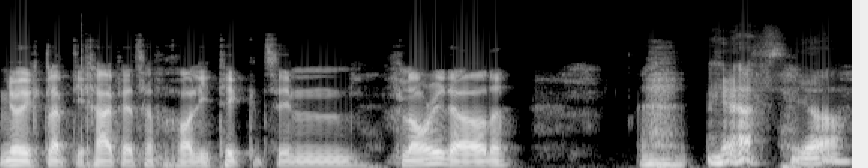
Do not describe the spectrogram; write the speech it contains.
ja ich glaube, die kaufen jetzt einfach alle Tickets in Florida, oder? Ja, ja,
